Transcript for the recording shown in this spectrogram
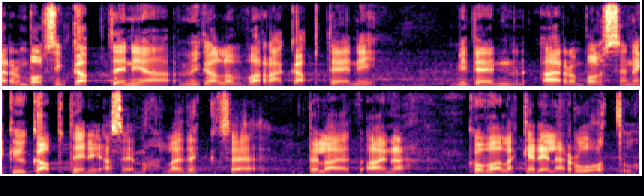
Iron Ballsin kapteeni ja Mikael on varakapteeni. Miten Iron Ballsissa näkyy kapteenin asema? Laitatko sä pelaajat aina kovalla kädellä ruotuun?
